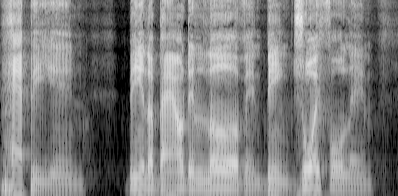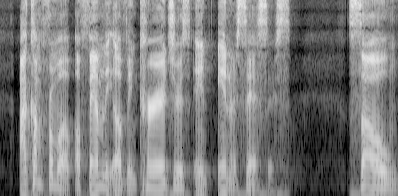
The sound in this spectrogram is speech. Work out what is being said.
happy and being abound in love and being joyful. And I come from a, a family of encouragers and intercessors. So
